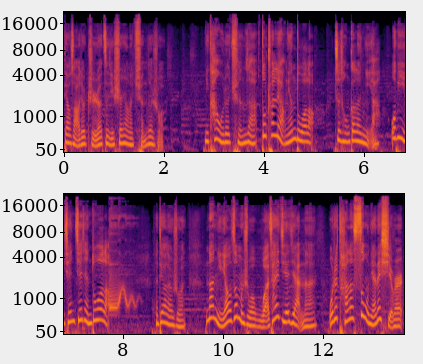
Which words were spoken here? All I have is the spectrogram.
调嫂就指着自己身上的裙子说：“你看我这裙子都穿两年多了，自从跟了你啊。”我比以前节俭多了。那调调说：“那你要这么说，我才节俭呢。我这谈了四五年的媳妇儿，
